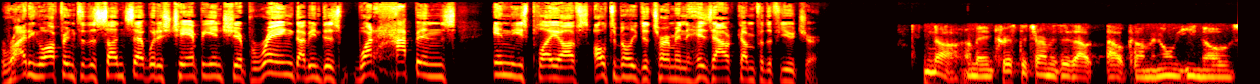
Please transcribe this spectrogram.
riding off into the sunset with his championship ring? I mean, does what happens in these playoffs ultimately determine his outcome for the future? No, I mean Chris determines his out, outcome, and only he knows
